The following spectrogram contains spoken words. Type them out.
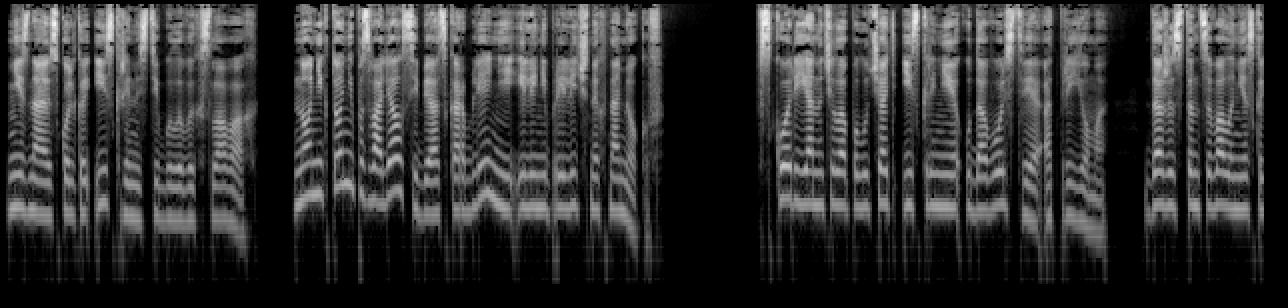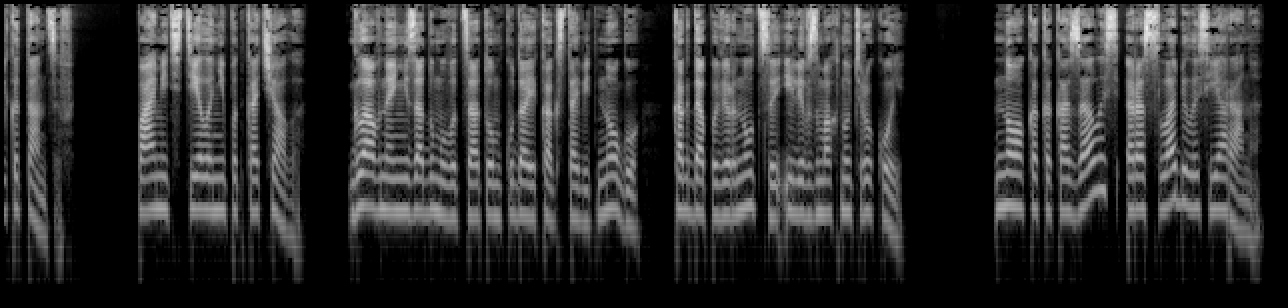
Не знаю, сколько искренности было в их словах, но никто не позволял себе оскорблений или неприличных намеков. Вскоре я начала получать искреннее удовольствие от приема, даже станцевала несколько танцев. Память тела не подкачала. Главное не задумываться о том, куда и как ставить ногу, когда повернуться или взмахнуть рукой. Но, как оказалось, расслабилась я рано.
